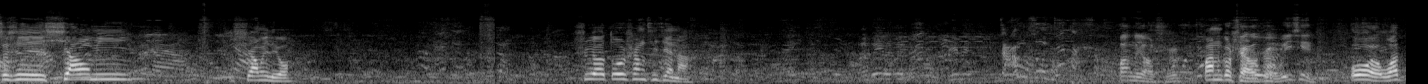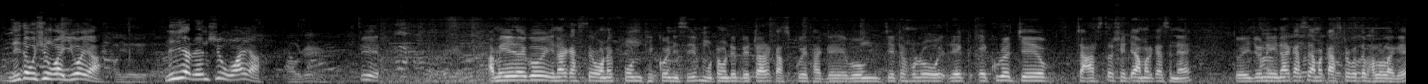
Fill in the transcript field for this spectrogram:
这是小米小米六，需要多长时间呢？半个小时。半个小时我。微信。哦，我你的微信我有呀，哦，有有。你也认识我呀。哦，我认识。ঠিক আমি এর আগেও এনার কাছ থেকে অনেক ফোন ঠিক করে নিছি। মোটামুটি বেটার কাজ করে থাকে এবং যেটা হলো একুরের যে চার্জটা সেটা আমার কাছে নেয়। তো এই জন্য এনার কাছে আমার কাজটা করতে ভালো লাগে।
